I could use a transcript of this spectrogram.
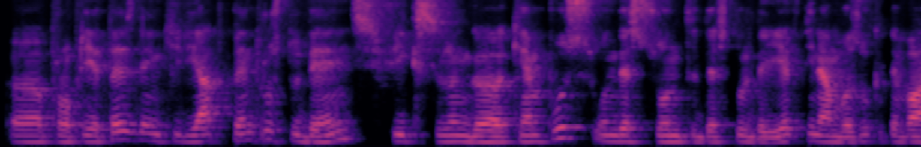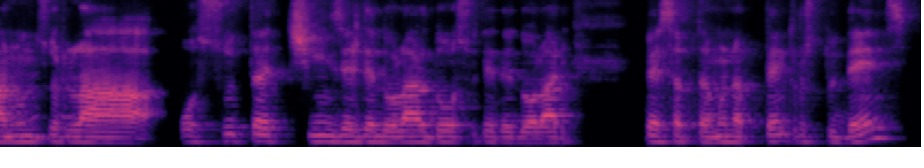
uh, proprietăți de închiriat pentru studenți fix lângă campus, unde sunt destul de ieftine. Am văzut câteva mhm. anunțuri la 150 de dolari, 200 de dolari pe săptămână pentru studenți,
